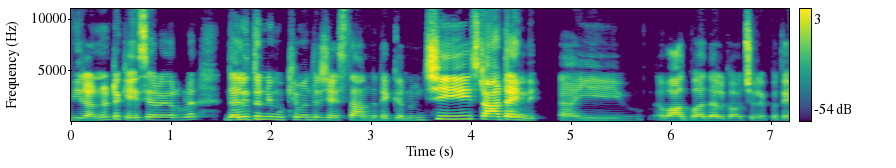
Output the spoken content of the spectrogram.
మీరు అన్నట్టు కేసీఆర్ గారు కూడా దళితుల్ని ముఖ్యమంత్రి చేస్తా అన్న దగ్గర నుంచి స్టార్ట్ అయింది. ఈ వాగ్వాదాలు కావచ్చు లేకపోతే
